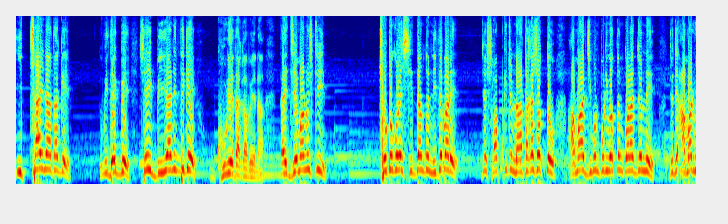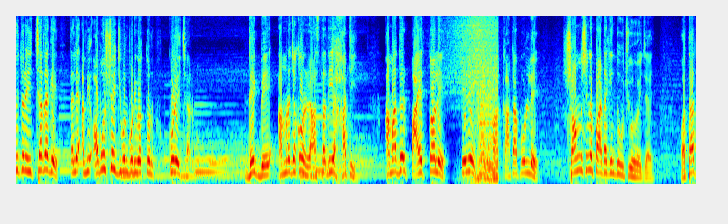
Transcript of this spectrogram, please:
ইচ্ছাই না থাকে, তুমি দেখবে সেই বিরিয়ানির দিকে ঘুরে তাকাবে না। তাই যে মানুষটি ছোট করে সিদ্ধান্ত নিতে পারে যে সব কিছু না থাকা সত্ত্বেও আমার জীবন পরিবর্তন করার জন্যে যদি আমার ভিতরে ইচ্ছা থাকে, তাহলে আমি অবশ্যই জীবন পরিবর্তন করেই ছাড়ব। দেখবে আমরা যখন রাস্তা দিয়ে হাঁটি, আমাদের পায়ের তলে পেরেক বা কাটা পড়লে সঙ্গে সঙ্গে পাটা কিন্তু উঁচু হয়ে যায়। অর্থাৎ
